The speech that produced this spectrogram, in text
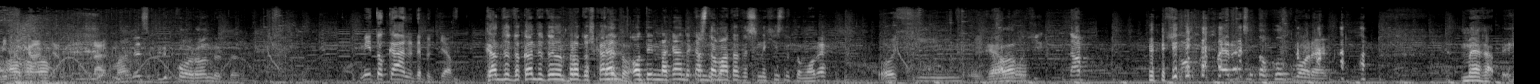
Μην το κάνετε αυτό το πράγμα. Δεν σε πει πορώνεται. Μην το κάνετε, παιδιά. Κάντε το, κάντε το, είμαι πρώτος, κάντε Κάντε το. ό,τι είναι να κάνετε, Δεν κάντε το. σταματάτε, συνεχίστε το, μωρέ. Όχι. Καλά. Γάμο. Να... Πέραξε το κουκ, μωρέ. Με αγάπη.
